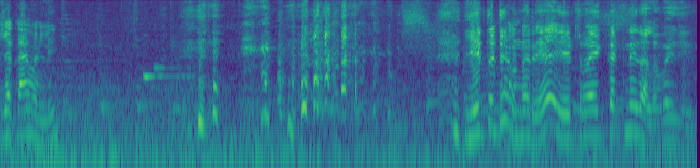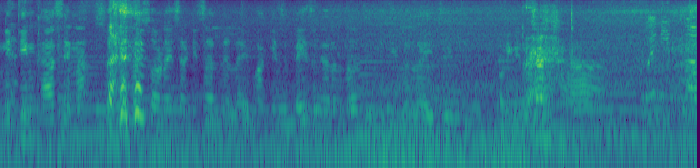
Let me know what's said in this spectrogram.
ऋतुजा काय म्हणली? हे तर ठेवणार आहे हे ट्राय कट नाही झालं पाहिजे. नितीन खास आहे ना सोडायसाठी चाललेला आहे. बाकीचं काहीच गरज नव्हती नितीनला जायची. तिकडे पण इतकं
